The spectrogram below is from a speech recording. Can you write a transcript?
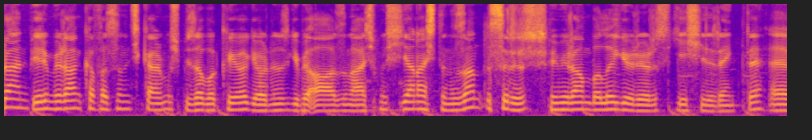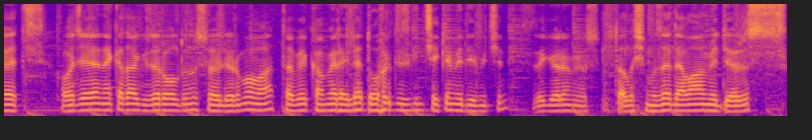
müren, bir müren kafasını çıkarmış bize bakıyor. Gördüğünüz gibi ağzını açmış. Yanaştığınız an ısırır. Bir müren balığı görüyoruz yeşil renkte. Evet. Hocaya ne kadar güzel olduğunu söylüyorum ama tabii kamerayla doğru düzgün çekemediğim için size göremiyorsunuz. Dalışımıza devam ediyoruz.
